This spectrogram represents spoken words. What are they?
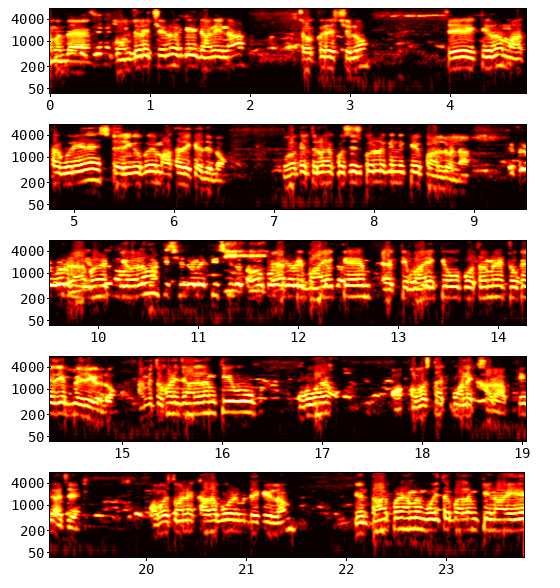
আমাদের কমজোরি ছিল কি জানি না চক্করে ছিল সে কি মাথা ঘুরিয়ে স্টিয়ারিং উপরে মাথা রেখে দিল। ওকে তোলার কোশিশ করল কিন্তু কেউ পারল না। ড্রাইভার কি হলো? একটি বাইকে একটি বাইকে ও প্রথমে ঠুকে দিয়ে বেরিয়ে গেল। আমি তখন জানলাম কি ও ওর অবস্থা অনেক খারাপ ঠিক আছে? অবস্থা অনেক খারাপ ওর দেখে গেলাম কিন্তু তারপরে আমি বুঝতে পারলাম কি না এ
